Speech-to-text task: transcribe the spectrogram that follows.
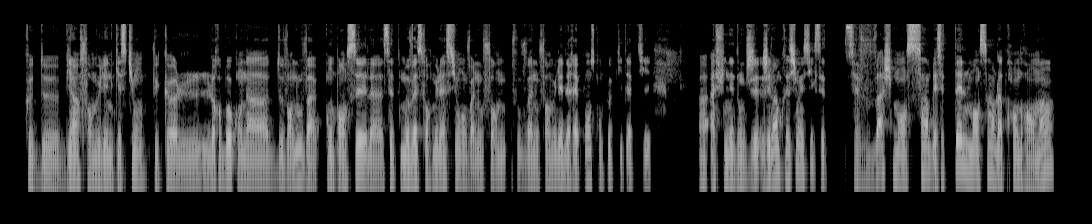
que de bien formuler une question, vu que le robot qu'on a devant nous va compenser la, cette mauvaise formulation, va nous, va nous formuler des réponses qu'on peut petit à petit euh, affiner. Donc j'ai l'impression ici que c'est vachement simple, et c'est tellement simple à prendre en main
